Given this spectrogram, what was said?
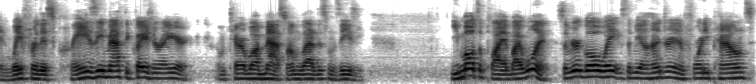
and wait for this crazy math equation right here. I'm terrible at math, so I'm glad this one's easy. You multiply it by one. So if your goal weight is to be 140 pounds,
